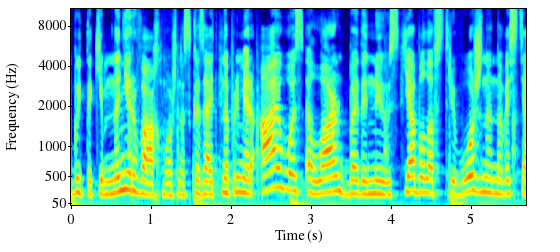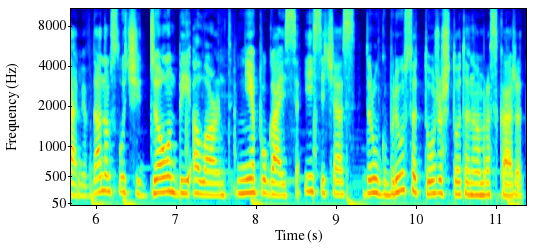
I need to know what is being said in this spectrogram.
быть таким на нервах, можно сказать. Например, I was alarmed by the news. Я была встревожена новостями. В данном случае don't be alarmed. Не пугайся. И сейчас друг Брюса тоже что-то нам расскажет.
